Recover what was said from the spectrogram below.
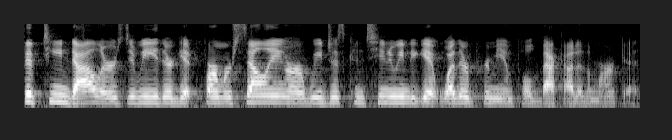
$15, did we either get farmers selling or are we just continuing to get weather premium pulled back out of the market?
